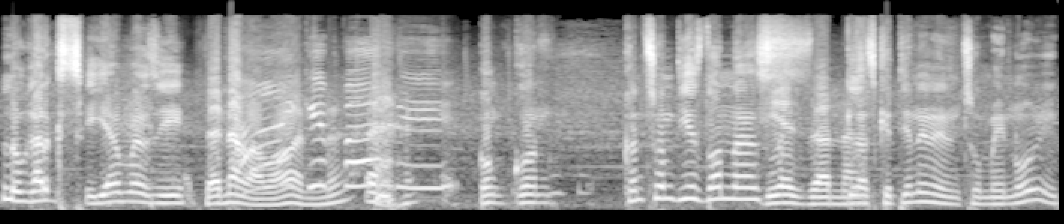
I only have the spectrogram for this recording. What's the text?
lugar que se llama así. Suena mamón, ¡Qué ¿no? padre! Con, con, con- son 10 donas. 10 donas. Las que tienen en su menú y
